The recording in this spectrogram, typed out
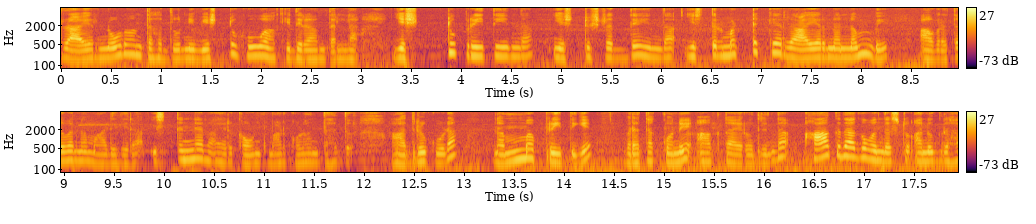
ರಾಯರು ನೋಡುವಂತಹದ್ದು ನೀವು ಎಷ್ಟು ಹೂ ಹಾಕಿದ್ದೀರಾ ಅಂತಲ್ಲ. ಎಷ್ಟು ಪ್ರೀತಿಯಿಂದ, ಎಷ್ಟು ಶ್ರದ್ಧೆಯಿಂದ, ಎಷ್ಟರ ಮಟ್ಟಕ್ಕೆ ರಾಯರನ್ನ ನಂಬಿ ಆ ವ್ರತವನ್ನು ಮಾಡಿದ್ದೀರ? ಇಷ್ಟನ್ನೇ ರಾಯರು ಕೌಂಟ್ ಮಾಡ್ಕೊಳ್ಳೋವಂತಹದ್ದು. ಆದರೂ ಕೂಡ ನಮ್ಮ ಪ್ರೀತಿಗೆ ವ್ರತ ಕೊನೆ ಆಗ್ತಾ ಇರೋದ್ರಿಂದ ಹಾಕಿದಾಗ ಒಂದಷ್ಟು ಅನುಗ್ರಹ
